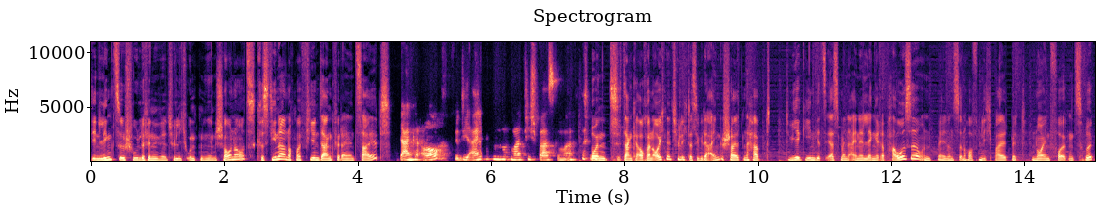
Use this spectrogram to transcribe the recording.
Den Link zur Schule findet ihr natürlich unten in den Show Notes. Christina, nochmal vielen Dank für deine Zeit. Danke auch für die Einladung nochmal. Viel Spaß gemacht. Und danke auch an euch natürlich, dass ihr wieder eingeschaltet habt. Wir gehen jetzt erstmal in eine längere Pause und melden uns dann hoffentlich bald mit neuen Folgen zurück.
